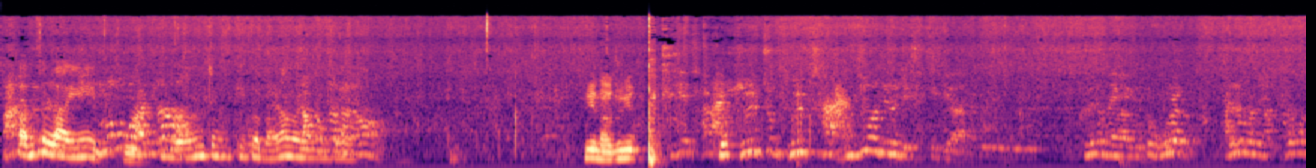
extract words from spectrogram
밤 슬라임. 이거 엄청 기가 말랑말랑한데. 이게 나중에 이게 잘덜좀덜잘안 지워지는 립스틱이야. 그래서 내가 이거 또 오래 바르면 그냥 바르고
